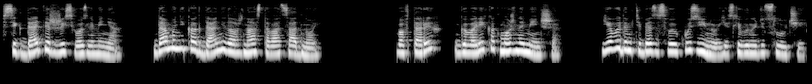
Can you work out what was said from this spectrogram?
Всегда держись возле меня. Дама никогда не должна оставаться одной. Во-вторых, говори как можно меньше. Я выдам тебя за свою кузину, если вынудит случай.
